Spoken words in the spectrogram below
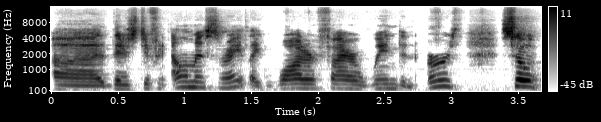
Uh, there's different elements, right? Like water, fire, wind, and earth. So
